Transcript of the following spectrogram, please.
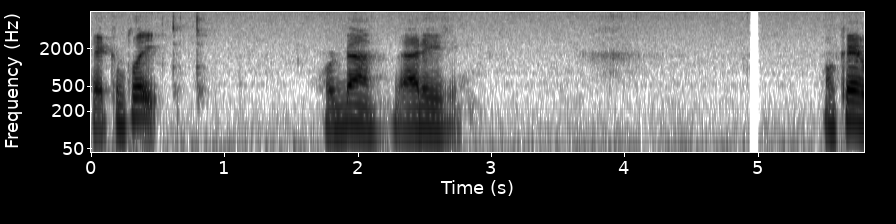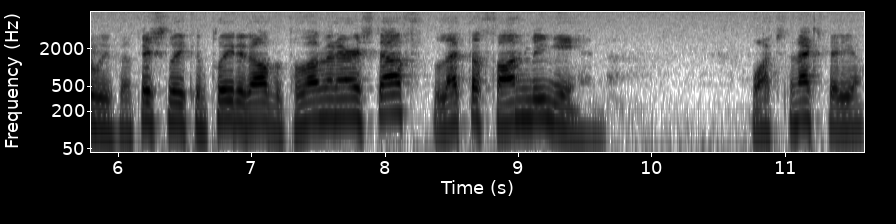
Hit complete. We're done. That easy. Okay, we've officially completed all the preliminary stuff. Let the fun begin. Watch the next video.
